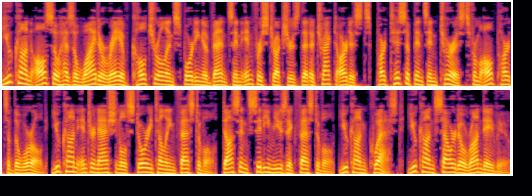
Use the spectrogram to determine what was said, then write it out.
Yukon also has a wide array of cultural and sporting events and infrastructures that attract artists, participants and tourists from all parts of the world. Yukon International Storytelling Festival, Dawson City Music Festival, Yukon Quest, Yukon Sourdough Rendezvous,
